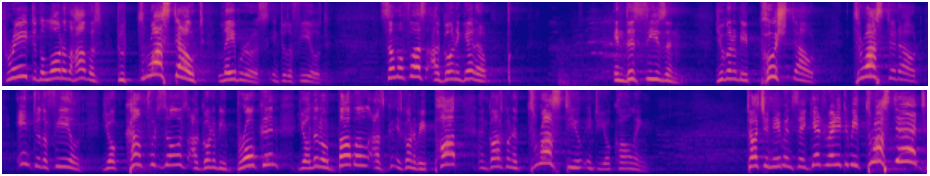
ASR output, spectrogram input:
Pray to the Lord of the harvest to thrust out laborers into the field. Some of us are going to get a in this season. You're going to be pushed out, thrusted out into the field. Your comfort zones are going to be broken. Your little bubble is going to be popped, and God's going to thrust you into your calling. Touch your neighbor and say, Get ready to be thrusted.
